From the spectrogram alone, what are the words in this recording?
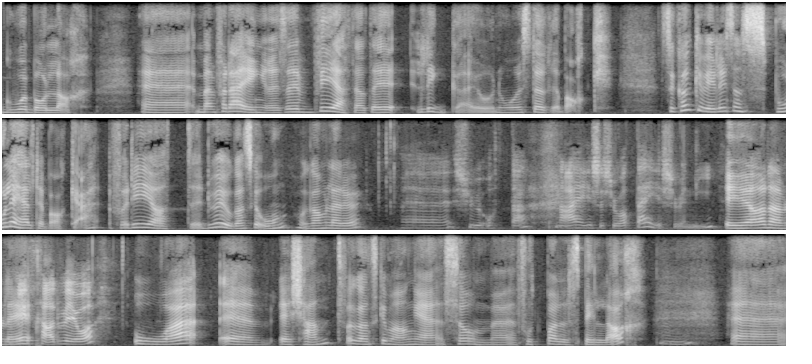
gode boller. Eh, men for deg, Ingrid, så vet jeg at det ligger jo noe større bak. Så kan ikke vi liksom spole helt tilbake? Fordi at du er jo ganske ung. Hvor gammel er du? Eh, 28. Nei, ikke 28, jeg er 29. Ja, nemlig. Jeg er 30 i år. Og eh, er kjent for ganske mange som fotballspiller. fotballspiller. Eh,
